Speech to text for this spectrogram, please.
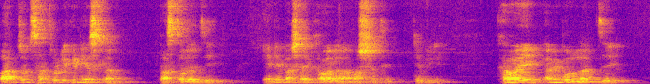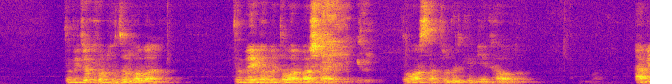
পাঁচজন ছাত্র ডেকে নিয়ে আসলাম পাঁচতলায় যে, এনে বাসায় খাওয়ালাম আমার সাথে, টেবিলে। খাওয়াই আমি বললাম যে, তুমি যখন হুজুর হবা, তুমি এইভাবে তোমার বাসায় তোমার ছাত্রদেরকে নিয়ে খাওয়াবো। আমি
